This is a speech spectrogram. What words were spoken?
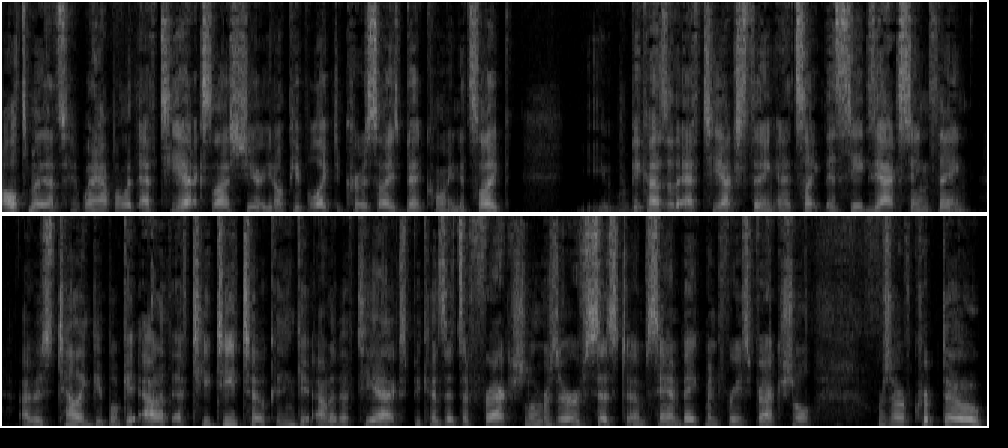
ultimately that's what happened with FTX last year. You know, people like to criticize Bitcoin. It's like because of the FTX thing, and it's like it's the exact same thing. I was telling people get out of FTT token, get out of FTX because it's a fractional reserve system. Sam Bankman Fried's fractional reserve crypto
